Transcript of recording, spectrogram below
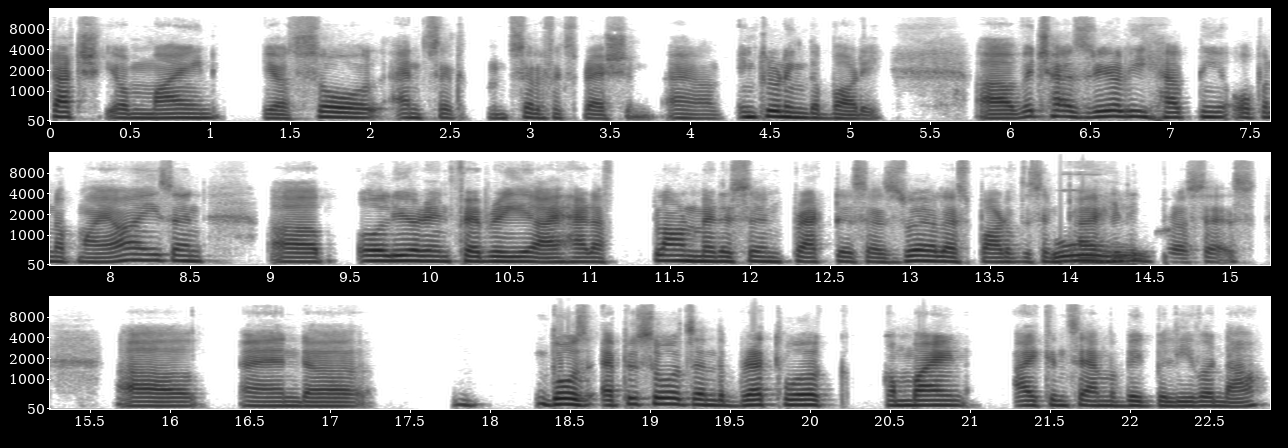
touch your mind your soul and self expression uh, including the body uh, which has really helped me open up my eyes and uh, earlier in february i had a plant medicine practice as well as part of this entire Ooh. healing process. Uh, and uh, those episodes and the breath work combined, I can say I'm a big believer now.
